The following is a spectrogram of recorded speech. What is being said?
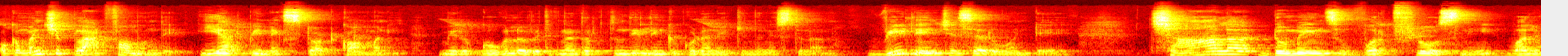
ఒక మంచి ప్లాట్ఫామ్ ఉంది ఈఆర్పి నెక్స్ట్ డాట్ కామ్ అని. మీరు గూగుల్లో వెతికినా దొరుకుతుంది లింక్ కూడా నేను కిందనిస్తున్నాను వీళ్ళు ఏం చేశారు అంటే చాలా డొమైన్స్ వర్క్ ఫ్లోస్ని వాళ్ళు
